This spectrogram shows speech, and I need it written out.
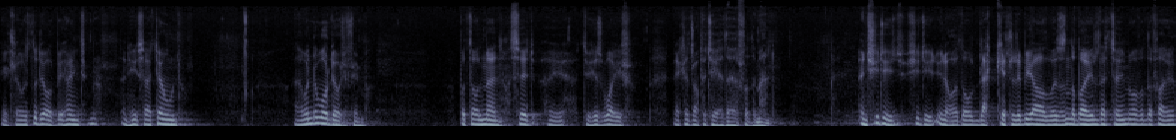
He closed the door behind him and he sat down. I a word out of him. But the old man said uh, to his wife, Make a drop of tea there for the man. And she did, she did. You know, the old black kettle would be always in the boil that time over the fire.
